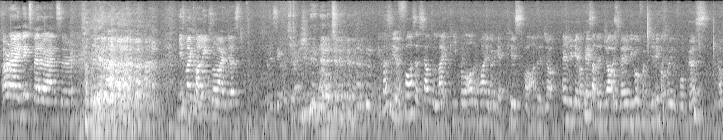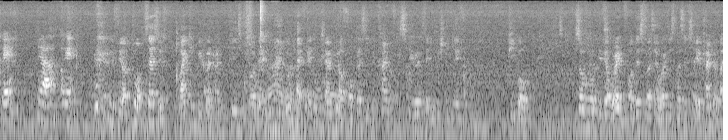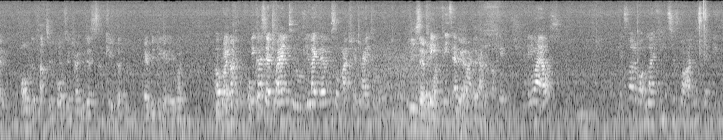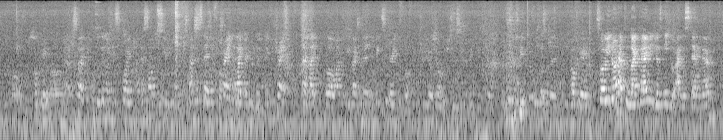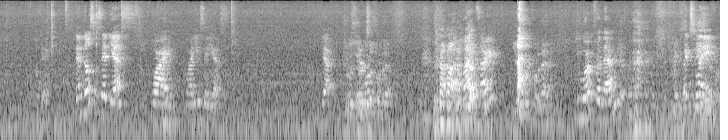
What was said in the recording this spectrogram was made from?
Alright, next better answer. He's my colleague, so I'm just dissing the trash. Because if you force yourself to like people, all the more you're going to get pissed for on the job. And if you get Okay. pissed on the job, it's very difficult for, difficult for you to focus. Okay, Yeah. okay. Even if you are too obsessed with liking people and trying to please people, then you don't have any clarity or focus in the kind of experience that you wish to give people. So if you're worried for this person, worried this person, so you're trying to like all the nuts and bolts and trying to just cater to everything and everyone. Why Okay, not focus? because you're trying to, you like them so much, you're trying to please please, everyone. please everyone, that's yeah, it. okay. Anyone else? It's not about liking, it's just about understanding people. Okay. Yeah, so I think building on his point, as long as you understand, if you try and like everybody, if you try and uh, like people or want to be like, then it makes it very difficult to do your job, which is to the big picture. When you get to focus on the Okay, so you don't have to like them, you just need to understand them. Okay. Then those who said yes, why? Why do you say yes? Yeah. You work for them. What, sorry? You work for them. You work for them? Yeah. You make things Explain. easier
